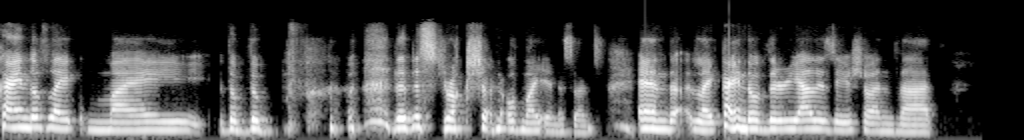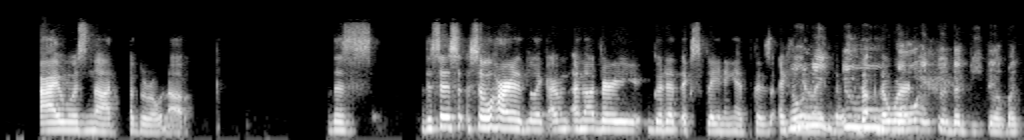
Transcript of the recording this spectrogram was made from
kind of like my the the the destruction of my innocence and like kind of the realization that I was not a grown up. This this is so hard. Like I'm I'm not very good at explaining it because I feel no like the, the, the word go into the detail, but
